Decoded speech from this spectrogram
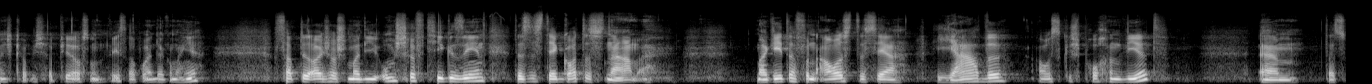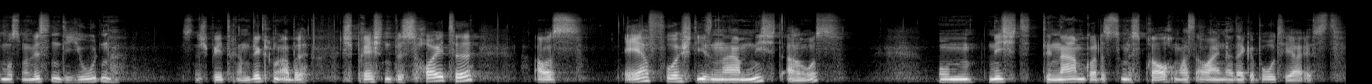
Ich glaube, ich habe hier auch so einen Laserpointer. Guck mal hier. Das habt ihr euch auch schon mal die Umschrift hier gesehen. Das ist der Gottesname. Man geht davon aus, dass er Jahwe ausgesprochen wird. Ähm, dazu muss man wissen, die Juden, das ist eine spätere Entwicklung, aber sprechen bis heute aus Ehrfurcht diesen Namen nicht aus, um nicht den Namen Gottes zu missbrauchen, was auch einer der Gebote ja ist.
